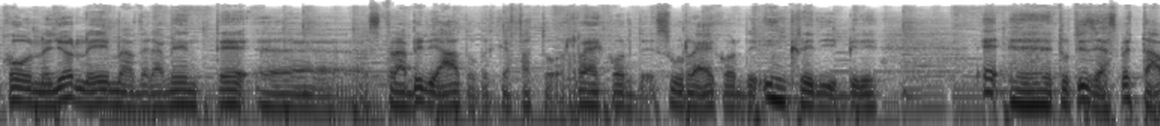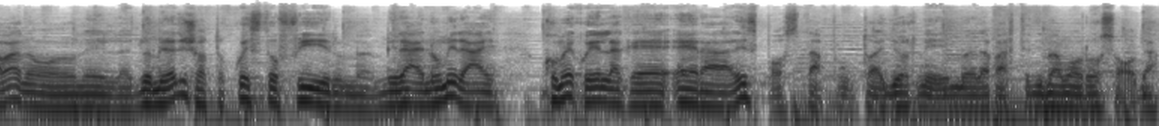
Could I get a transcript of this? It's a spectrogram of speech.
con Your Name ha veramente eh, strabiliato perché ha fatto record su record incredibili e eh, tutti si aspettavano nel 2018 questo film Mirai no Mirai come quella che era la risposta appunto a Your Name da parte di Mamoru Soda.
